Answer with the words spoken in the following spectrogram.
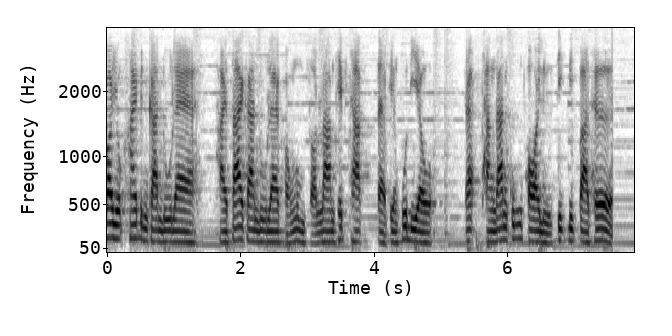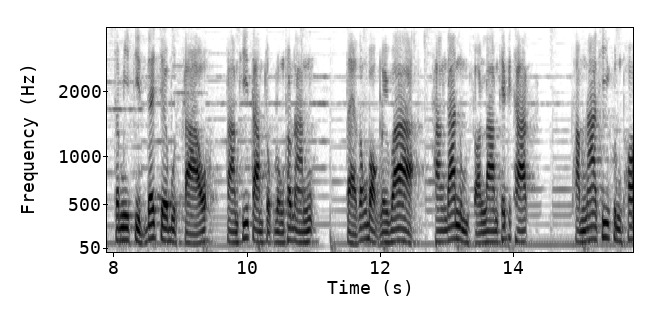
ก็ยกให้เป็นการดูแล ภายใต้การดูแลของหนุ่มสอนรามเทพิทักษ์แต่เพียงผู้เดียว และทางด้านกุ้งพลอยหรือติ๊กบิ๊กบาเทอร์ จะมีสิทธิ์ได้เจอบุตรสาวตามที่ตามตกลงเท่านั้น แต่ต้องบอกเลยว่าทางด้านหนุ่มสอนรามเทพิทักษ์ทำหน้าที่คุณพ่อ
